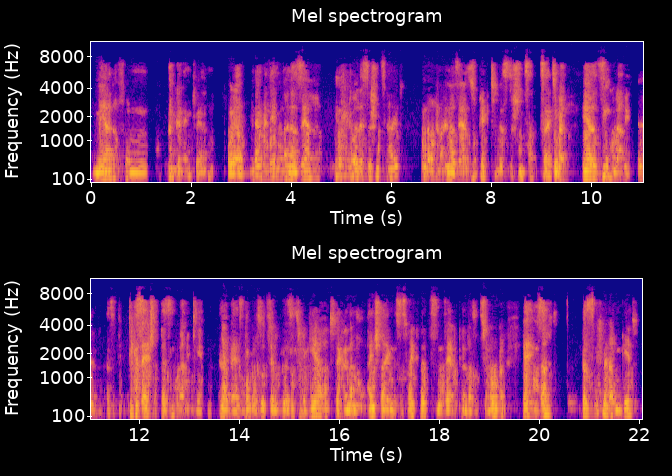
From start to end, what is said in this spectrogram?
mehr davon abgelenkt werden. Oder ja, wir leben in einer sehr individualistischen Zeit und auch in einer sehr subjektivistischen Zeit. Sogar eher Singularität, äh, also die Gesellschaft der Singularitäten. Ja. Wer jetzt Bock auf Sozi Soziologie hat, der kann da mal einsteigen. Das ist Reckwitz, ein sehr bekannter Soziologe, der eben sagt, dass es nicht mehr darum geht,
